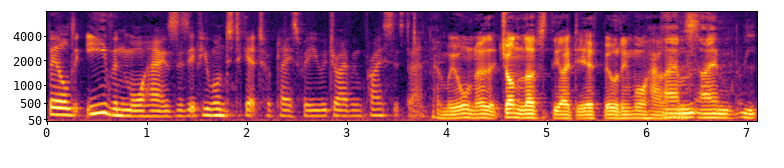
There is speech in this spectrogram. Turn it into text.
build even more houses if you wanted to get to a place where you were driving prices down. And we all know that Jonn loves the idea of building more houses. I'm, I'm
